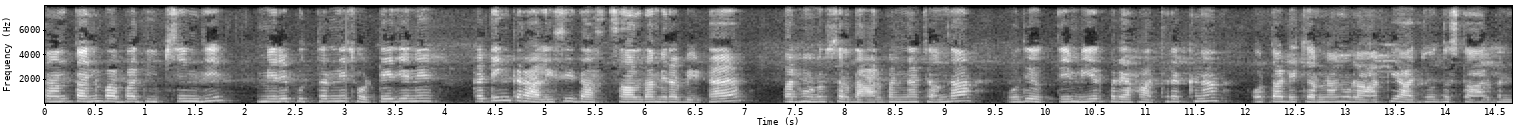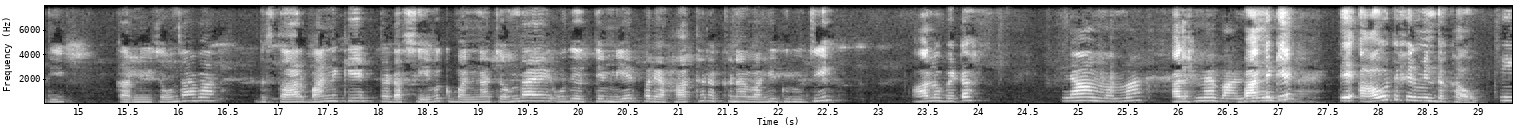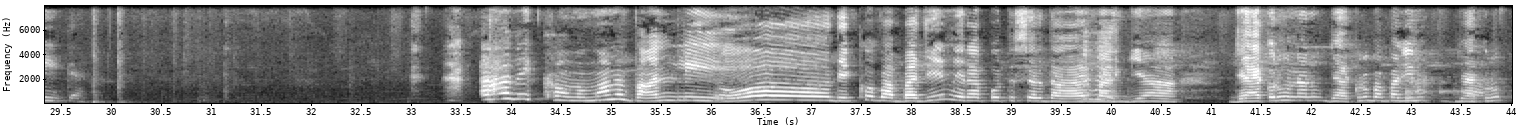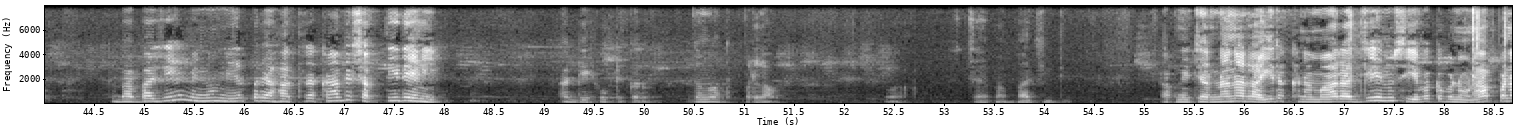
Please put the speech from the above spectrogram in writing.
ਧੰਨ ਧੰਨ ਬਾਬਾ ਦੀਪ ਸਿੰਘ ਜੀ। ਮੇਰੇ ਪੁੱਤਰ ਨੇ ਛੋਟੇ ਜਿਹੇ ਨੇ ਕਟਿੰਗ ਕਰਾ ਲਈ ਸੀ। 10 ਸਾਲ ਦਾ ਮੇਰਾ ਬੇਟਾ ਹੈ। ਪਰ ਹੁਣ ਉਹ ਸਰਦਾਰ ਬਣਨਾ ਚਾਹੁੰਦਾ। ਉਹਦੇ ਉੱਤੇ ਮਿਹਰ ਭਰਿਆ ਹੱਥ ਰੱਖਣਾ ਔਰ ਤੁਹਾਡੇ ਚਰਨਾਂ ਨੂੰ ਲਾ ਕੇ ਅੱਜ ਉਹ ਦਸਤਾਰਬੰਦੀ ਕਰਨੀ ਚਾਹੁੰਦਾ ਵਾ। ਦਸਤਾਰ ਬੰਨ ਕੇ ਤੁਹਾਡਾ ਸੇਵਕ ਬਣਨਾ ਚਾਹੁੰਦਾ ਹੈ। ਉਹਦੇ ਉੱਤੇ ਮਿਹਰ ਭਰਿਆ ਹੱਥ ਰੱਖਣਾ ਵਾਹਿਗੁਰੂ ਜੀ। ਆ ਲਓ ਬੇਟਾ। ਨਾ ਮਮਾ ਲੈ। ਮੈਂ ਬੰਨ ਕੇ। ਤੇ ਆਓ ਤੇ ਫਿਰ ਮੈਨੂੰ ਦਿਖਾਓ। ਠੀਕ ਹੈ। ਆ ਵੇਖੋ ਮਮਾ ਮੈਂ ਬੰਨ ਲਈ। ਓ ਦੇਖੋ ਬਾਬਾ ਜੀ ਮੇਰਾ ਪੁੱਤ ਸਰਦਾਰ ਬਣ ਗਿਆ। ਜੈ ਕਰੋ ਉਹਨਾਂ ਨੂੰ ਜੈ ਕਰੋ ਬਾਬਾ ਜੀ ਨੂੰ ਜੈ ਕਰੋ। ਬਾਬਾ ਜੀ ਮੈਨੂੰ ਮਿਹਰ ਭਰਿਆ ਹੱਥ ਰੱਖਣਾ ਤੇ ਸ਼ਕਤੀ ਦੇਣੀ। ਅੱਗੇ ਹੋ ਕੇ ਕਰੋ। ਦੋਨੋਂ ਹੱਥ ਉੱਪਰ ਲਾਓ। ਜੈ ਬਾਬਾ ਜੀ ਦੀ। ਆਪਣੇ ਚਰਨਾਂ ਨਾਲ ਲਾਈ ਰੱਖਣਾ ਮਹਾਰਾਜ ਜੀ ਇਹਨੂੰ ਸੇਵਕ ਬਣਾਉਣਾ ਆਪਣਾ।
